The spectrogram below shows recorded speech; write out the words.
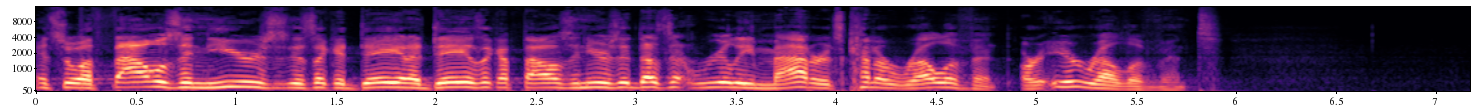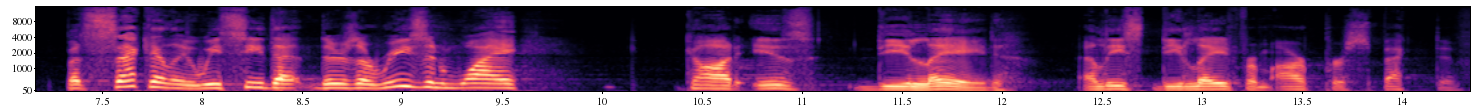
And so a thousand years is like a day, and a day is like a thousand years. It doesn't really matter. It's kind of relevant or irrelevant. But secondly, we see that there's a reason why God is delayed, at least delayed from our perspective.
